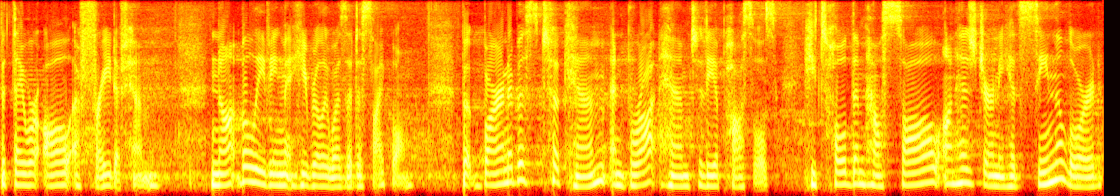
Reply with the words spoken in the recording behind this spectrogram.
but they were all afraid of him, not believing that he really was a disciple. But Barnabas took him and brought him to the apostles. He told them how Saul on his journey had seen the Lord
